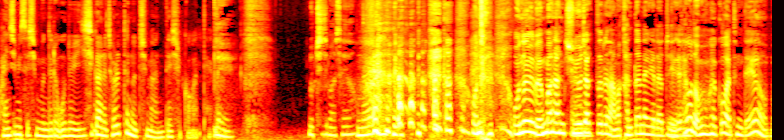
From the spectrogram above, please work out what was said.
관심 있으신 분들은 오늘 이 시간을 절대 놓치면 안 되실 것 같아요. 네. 놓치지 마세요. 네. 오늘 오늘 웬만한 주요작들은 네. 아마 간단하게라도 얘기를 네. 하고 넘어갈 것 같은데요.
